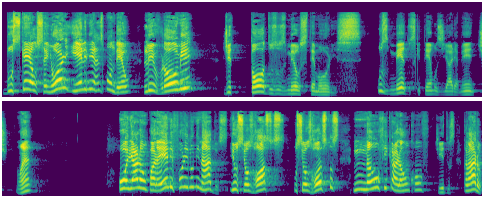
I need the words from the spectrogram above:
Busquei ao Senhor e ele me respondeu, livrou-me de todos os meus temores, os medos que temos diariamente, não é? Olharam para ele e foram iluminados, e os seus rostos, os seus rostos não ficarão confundidos. Claro,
